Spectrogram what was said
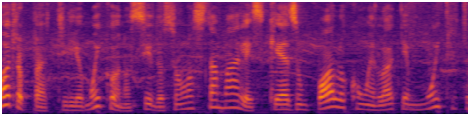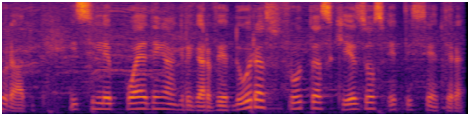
Outro platillo muy conocido son los tamales, que es un polo con elote muy triturado y se le pueden agregar verduras, frutas, quesos, etc.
